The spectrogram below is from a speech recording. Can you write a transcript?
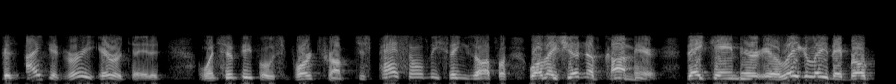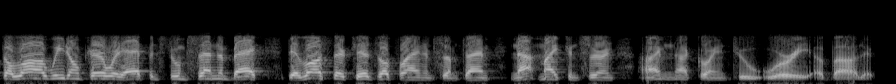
because I get very irritated when some people who support Trump just pass all these things off. Well, they shouldn't have come here. They came here illegally. They broke the law. We don't care what happens to them. Send them back. They lost their kids. I'll find them sometime. Not my concern. I'm not going to worry about it.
